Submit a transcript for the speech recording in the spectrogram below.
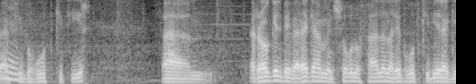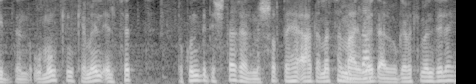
بقى في. ضغوط كتير. فالراجل بيبقى راجع من شغله فعلا عليه ضغوط كبيرة جدا. وممكن كمان الست تكون بتشتغل مش شرط هي قاعدة مثلا مع. الولاد أو الواجبات المنزلية.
